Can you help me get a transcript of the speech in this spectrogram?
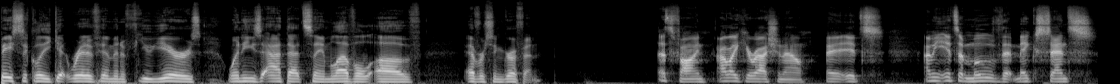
basically get rid of him in a few years when he's at that same level of Everson Griffen. That's fine. I like your rationale. It's, I mean, it's a move that makes sense.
